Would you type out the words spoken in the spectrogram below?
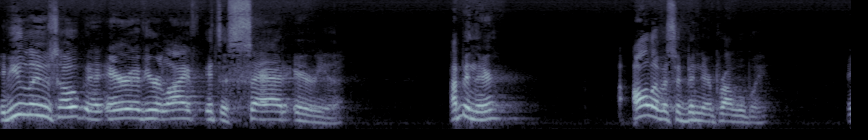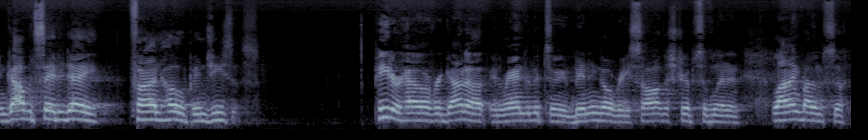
If you lose hope in an area of your life, it's a sad area. I've been there. All of us have been there probably. And God would say today, find hope in Jesus. Peter, however, got up and ran to the tomb, bending over. He saw the strips of linen lying by themselves.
